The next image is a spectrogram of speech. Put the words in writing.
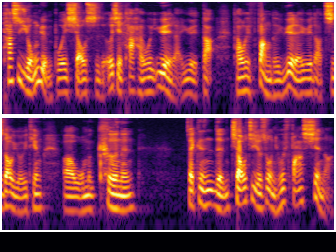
它是永远不会消失的，而且它还会越来越大，它会放得越来越大，直到有一天，啊、呃，我们可能在跟人交际的时候，你会发现啊，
